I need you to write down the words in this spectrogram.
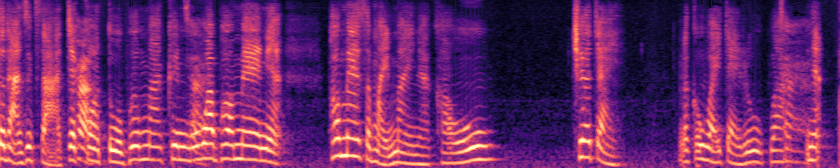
สถานศึกษาจะค่ะก่อตัวเพิ่มมากขึ้น ใช่ เพราะว่าพ่อแม่เนี่ย พ่อแม่สมัยใหม่เนี่ยเขาเชื่อใจ แล้วก็ไว้ใจลูกว่าใช่เนี่ยไป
